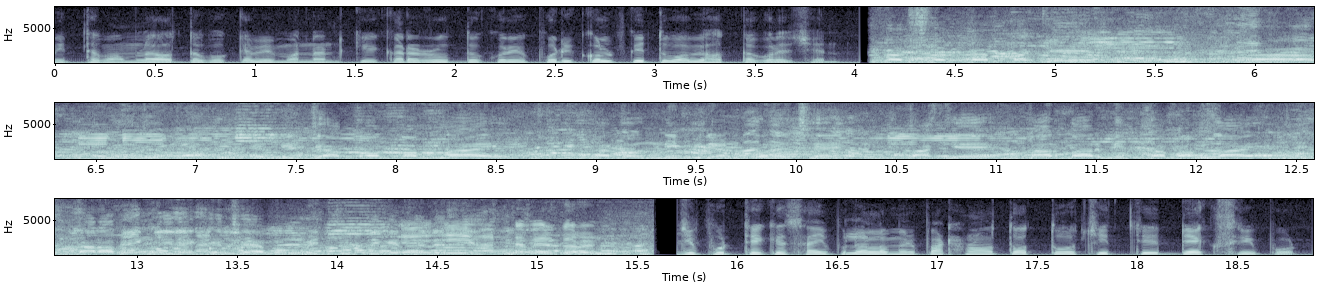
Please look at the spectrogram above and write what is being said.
মিথ্যা মামলায় অধ্যাপক এম এ মান্নানকে কারারুদ্ধ করে পরিকল্পিতভাবে হত্যা করেছেন। সরকার তাকে নির্যাতন অন্যায় এবং নিপীড়ন করেছে। তাকে বারবার মিথ্যা মামলায় রেখেছে এবং মৃত্যুর দিকে গাজীপুর থেকে সাইফুল আলমের পাঠানো তথ্য ও চিত্রে ডেস্ক রিপোর্ট।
